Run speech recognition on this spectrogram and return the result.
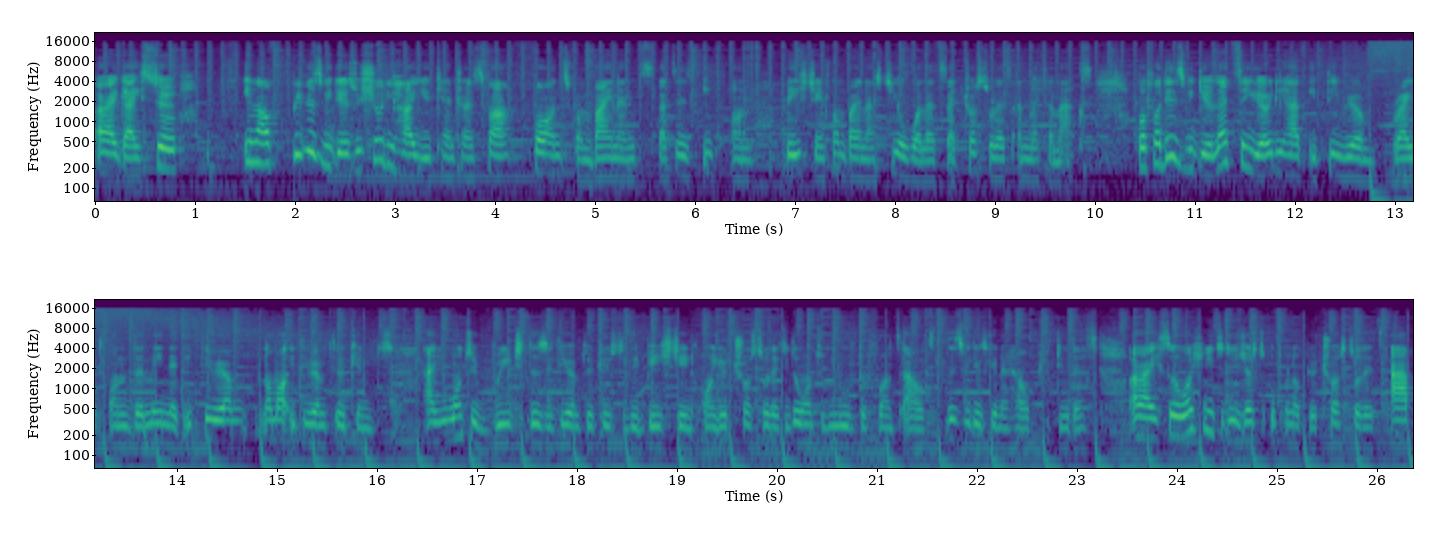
All right guys so in our previous videos we showed you how you can transfer funds from binance that is ETH on base chain from binance to your wallets like trust wallet and MetaMask but for this video let's say you already have ethereum right on the mainnet ethereum normal ethereum tokens and you want to bridge those Ethereum tokens to the base chain on your trust so that you don't want to move the funds out. This video is going to help you do this. Alright, so what you need to do is just open up your Trust Wallet app.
